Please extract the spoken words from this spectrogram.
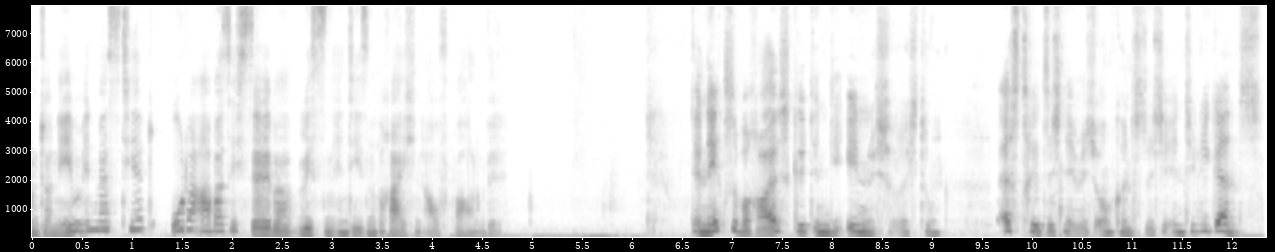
Unternehmen investiert oder aber sich selber Wissen in diesen Bereichen aufbauen will. Der nächste Bereich geht in die ähnliche Richtung. Es dreht sich nämlich um künstliche Intelligenz.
